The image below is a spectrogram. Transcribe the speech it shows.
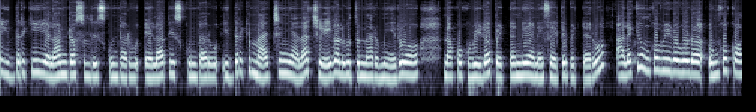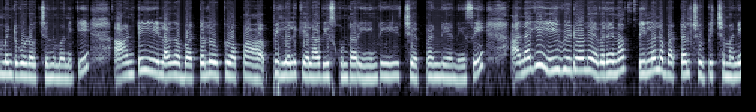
ఇద్దరికి ఎలాంటి డ్రెస్సులు తీసుకుంటారు ఎలా తీసుకుంటారు ఇద్దరికి మ్యాచింగ్ ఎలా చేయగలుగుతున్నారు మీరు? నాకు ఒక వీడియో పెట్టండి అనేసి అయితే పెట్టారు. అలాగే ఇంకో వీడియో కూడా ఇంకో కామెంట్ కూడా వచ్చింది మనకి. ఆంటీ ఇలాగ బట్టలు ప- పిల్లలకి ఎలా తీసుకుంటారు ఏంటి చెప్పండి అనేసి. అలాగే ఈ వీడియోలో ఎవరైనా పిల్లల బట్టలు చూపించమని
